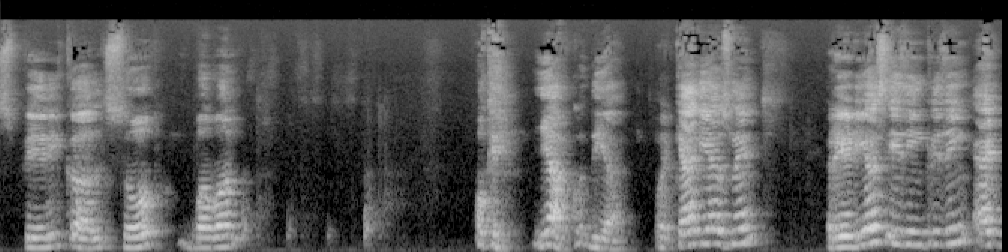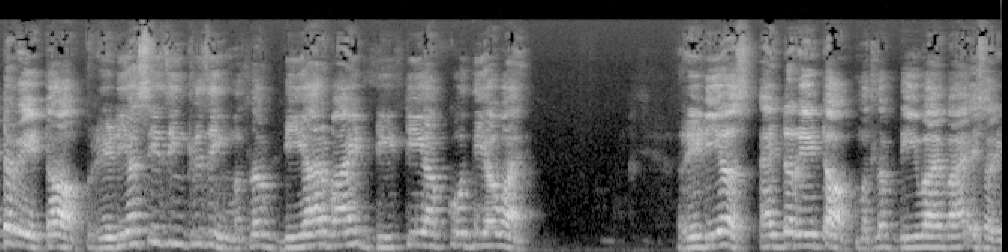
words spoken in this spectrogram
spherical soap bubble okay ये आपको दिया। और क्या दिया उसने? Radius is increasing at the rate of radius is increasing मतलब d r by d t आपको दिया हुआ है। Radius at the rate of मतलब d y by sorry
